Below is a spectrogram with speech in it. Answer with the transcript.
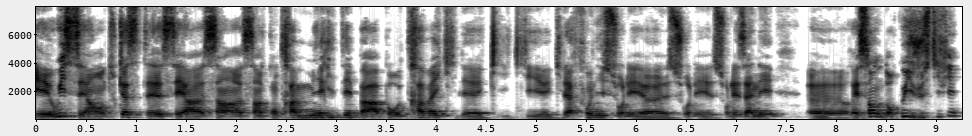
et oui, c'est en tout cas c'est un, contrat mérité par rapport au travail qu'il a fourni sur les, euh, années euh, récentes. Donc oui, justifié.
